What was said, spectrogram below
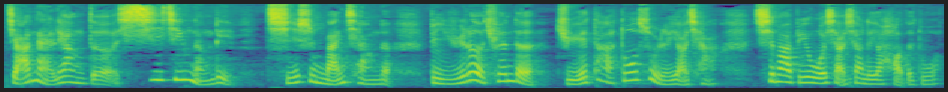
贾乃亮的吸金能力其实蛮强的，比娱乐圈的绝大多数人要强，起码比我想象的要好得多。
